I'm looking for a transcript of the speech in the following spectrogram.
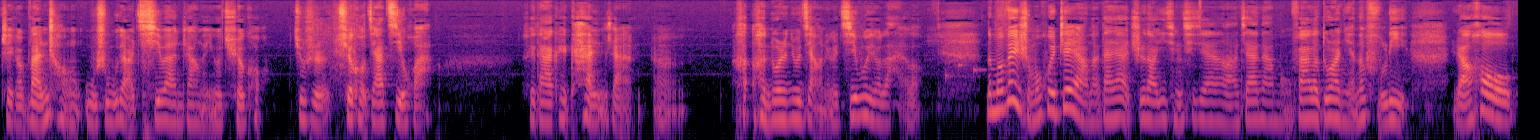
这个完成五十五点七万这样的一个缺口，就是缺口加计划。所以大家可以看一下，嗯，很很多人就讲这个机会就来了。那么为什么会这样呢？大家也知道，疫情期间啊，加拿大猛发了多少年的福利，然后，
